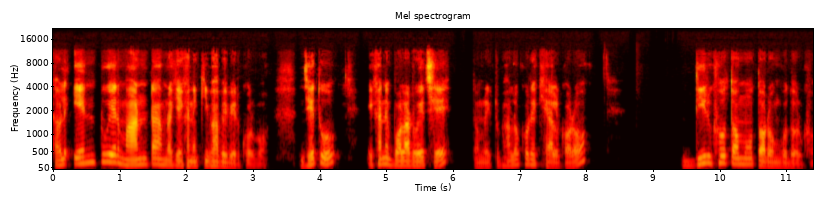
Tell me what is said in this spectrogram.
তাহলে এন টু এর মানটা আমরা কি এখানে কীভাবে বের করব? যেহেতু এখানে বলা রয়েছে, তোমরা একটু ভালো করে খেয়াল করো দীর্ঘতম তরঙ্গ দৈর্ঘ্য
